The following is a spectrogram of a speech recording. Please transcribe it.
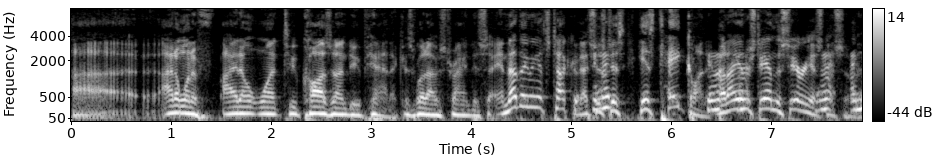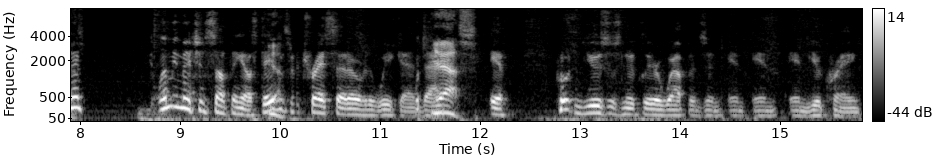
Uh, I don't want to. I don't want to cause undue panic. Is what I was trying to say. And nothing against Tucker. That's just I- his, his take on it. I- But I understand the Can I- seriousness of it. let me mention something else. David Petraeus said over the weekend that Yes. if Putin uses nuclear weapons in, in, in, in Ukraine,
